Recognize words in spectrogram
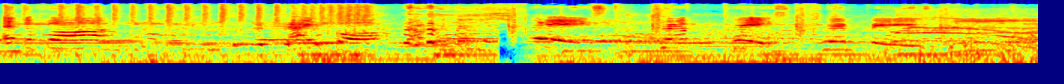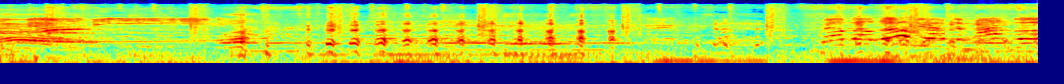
Ito po. Kain po. Paste. Shrimp paste. Shrimp paste. Yummy! Well, well, well, we have the mango.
